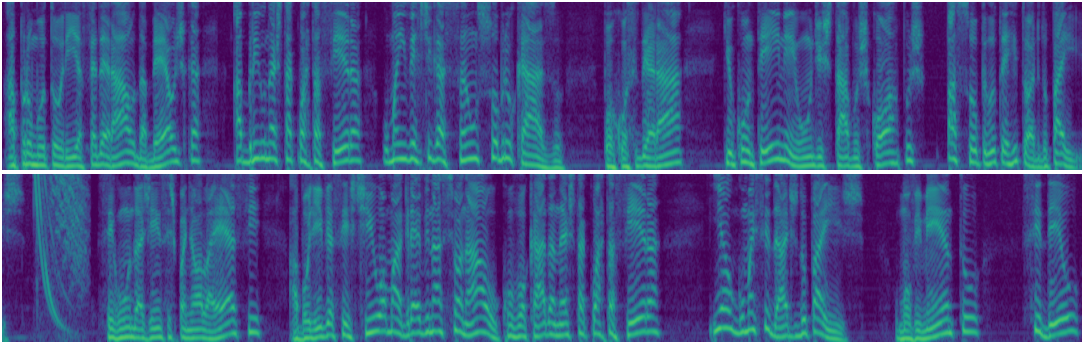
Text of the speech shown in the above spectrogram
A Promotoria Federal da Bélgica abriu nesta quarta-feira uma investigação sobre o caso, por considerar que o container onde estavam os corpos passou pelo território do país. Segundo a agência espanhola F, a Bolívia assistiu a uma greve nacional convocada nesta quarta-feira em algumas cidades do país. O movimento se deu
